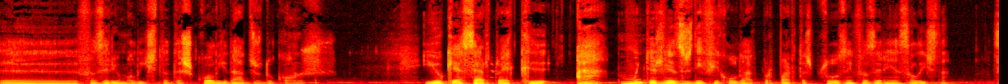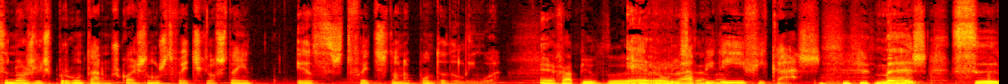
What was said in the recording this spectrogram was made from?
eh, fazerem uma lista das qualidades do cônjuge. E o que é certo é que há muitas vezes dificuldade por parte das pessoas em fazerem essa lista. Se nós lhes perguntarmos quais são os defeitos que eles têm, esses defeitos estão na ponta da língua. É rápido É lista, rápido não é? e eficaz. Mas se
